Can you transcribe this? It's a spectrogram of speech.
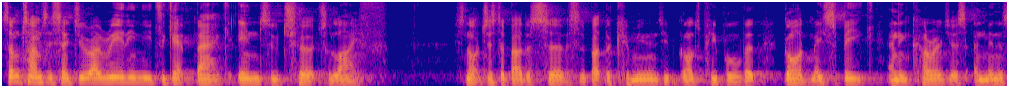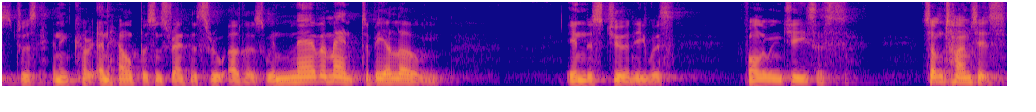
Sometimes it said, Do I really need to get back into church life? It's not just about a service, it's about the community of God's people that God may speak and encourage us and minister us and, encourage, and help us and strengthen us through others. We're never meant to be alone in this journey with following Jesus. Sometimes it's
